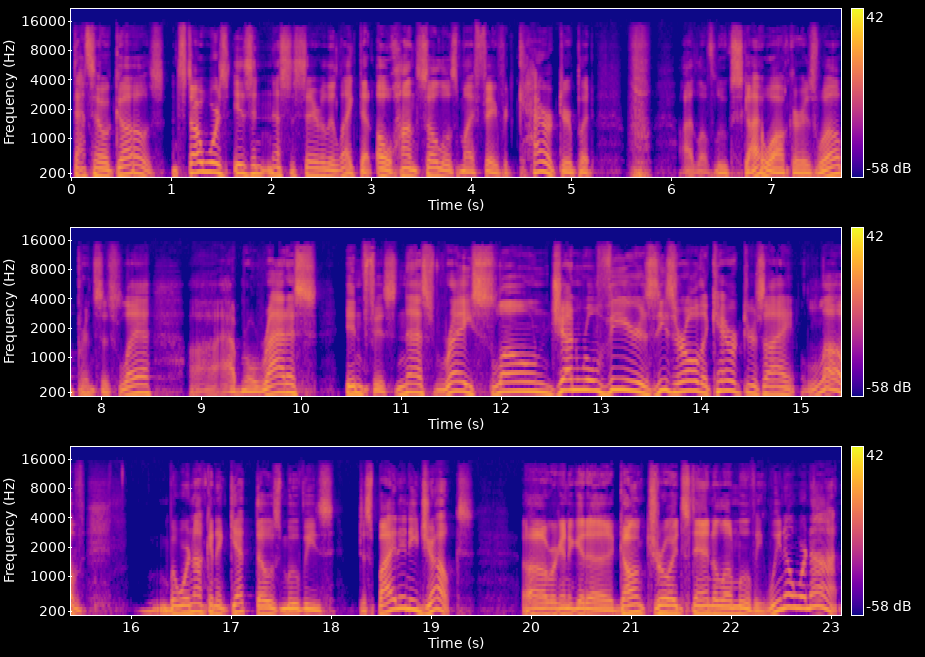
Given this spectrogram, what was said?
That's how it goes. And Star Wars isn't necessarily like that. Oh, Han Solo is my favorite character, but whew, I love Luke Skywalker as well, Princess Leia, uh, Admiral Raddus. Enfys Ness, Rey, Sloane, General Veers. These are all the characters I love. But we're not going to get those movies despite any jokes. Oh, we're going to get a Gonk Droid standalone movie. We know we're not.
